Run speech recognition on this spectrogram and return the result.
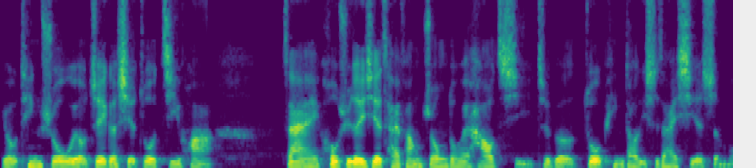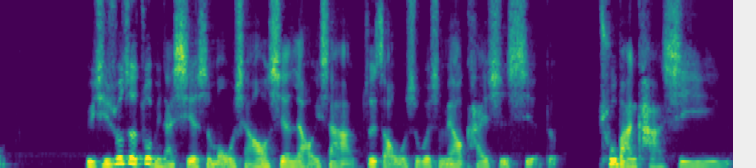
有听说我有这个写作计划。在后续的一些采访中，都会好奇这个作品到底是在写什么。与其说这个作品在写什么，我想要先聊一下最早我是为什么要开始写的。出版卡西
